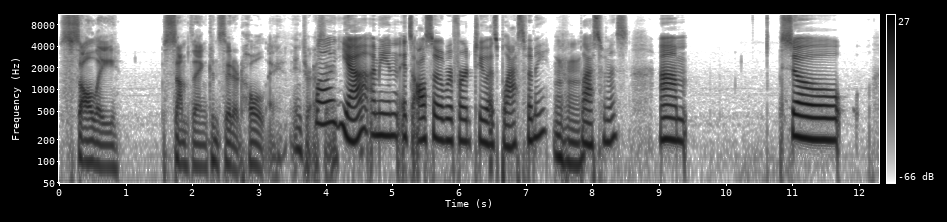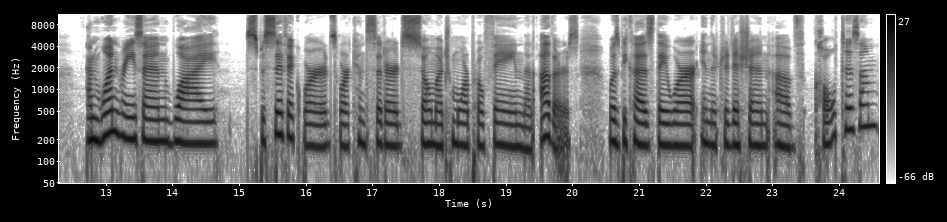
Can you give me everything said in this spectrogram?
sully something considered holy. Interesting. Well, yeah. I mean, it's also referred to as blasphemy, Mm-hmm. blasphemous. Um, so, and one reason why specific words were considered so much more profane than others was because they were in the tradition of cultism,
